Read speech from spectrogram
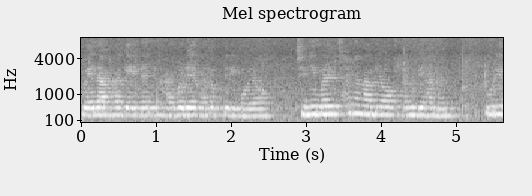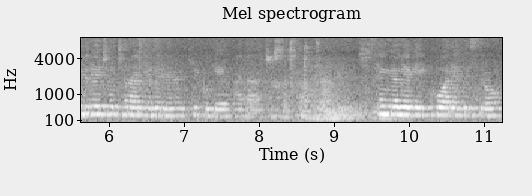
외납하게 있는 갈보리의 가족들이 모여 주님을 찬양하며 경배하는 우리들의 조촐한 예배를 기쁘게 받아 주소서. 생명의 빛 구원의 빛으로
